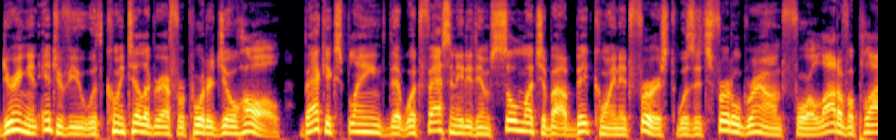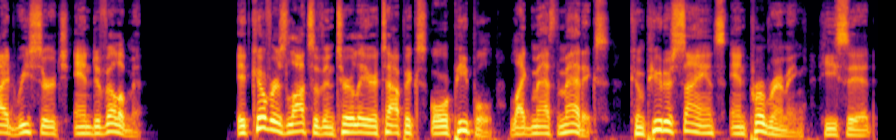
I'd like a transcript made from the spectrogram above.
During an interview with Cointelegraph reporter Joe Hall, Back explained that what fascinated him so much about Bitcoin at first was its fertile ground for a lot of applied research and development. It covers lots of interlayer topics or people, like mathematics, computer science, and programming, he said.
